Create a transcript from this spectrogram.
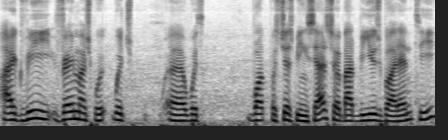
I agree very much with which, uh, with what was just being said. So about reusable identity.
